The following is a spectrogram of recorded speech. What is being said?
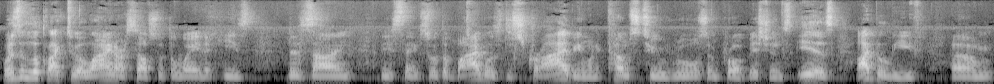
What does it look like to align ourselves with the way that He's designed these things? So, what the Bible is describing when it comes to rules and prohibitions is, I believe, um,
